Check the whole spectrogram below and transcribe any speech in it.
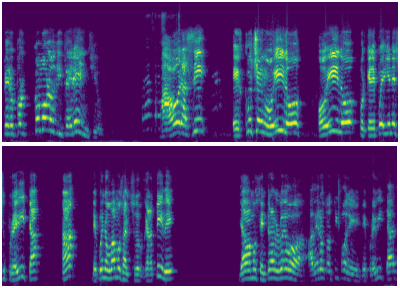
pero ¿por cómo lo diferencio? Ahora sí, escuchen oído, oído, porque después viene su pruebita, ¿ah? Después nos vamos al Socrative, ya vamos a entrar luego a, a ver otro tipo de, de pruebitas.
